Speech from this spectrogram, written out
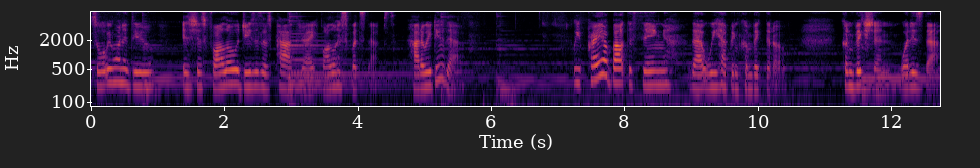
So what we want to do is just follow Jesus' path, right? Follow his footsteps. How do we do that? We pray about the thing that we have been convicted of. Conviction, what is that?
